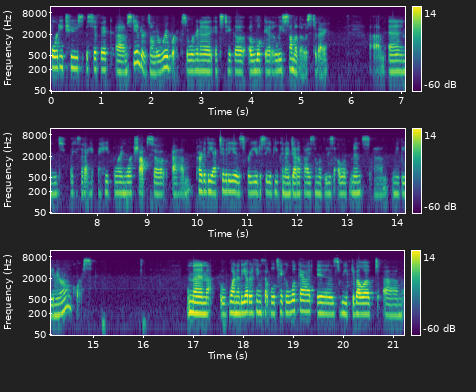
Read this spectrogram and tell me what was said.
42 specific um, standards on the rubric. So we're going to get to take a, a, look at at least some of those today. Um, and like I said, I, I hate boring workshops. So um, part of the activity is for you to see if you can identify some of these elements maybe in your own course. And then one of the other things that we'll take a look at is we've developed um,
